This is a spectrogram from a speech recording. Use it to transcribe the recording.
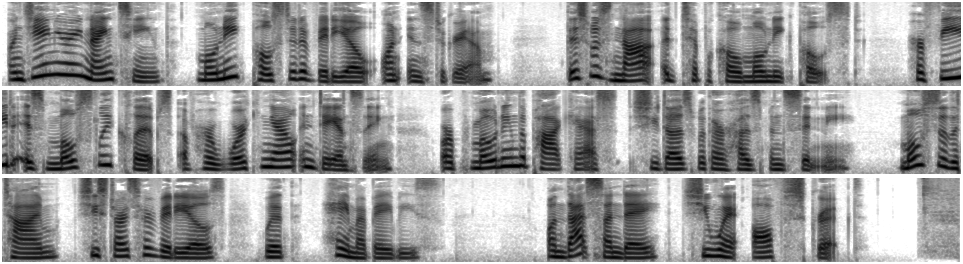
On January 19th, Mo'Nique posted a video on Instagram. This was not a typical Mo'Nique post. Her feed is mostly clips of her working out and dancing or promoting the podcast she does with her husband, Sidney. Most of the time, she starts her videos with, Hey, my babies. On that Sunday, she went off script.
